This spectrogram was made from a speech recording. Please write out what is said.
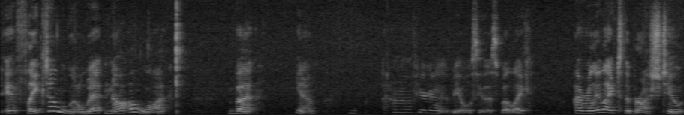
It flaked a little bit, not a lot, but, you know, I don't know if you're going to be able to see this, but like, I really liked the brush too.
